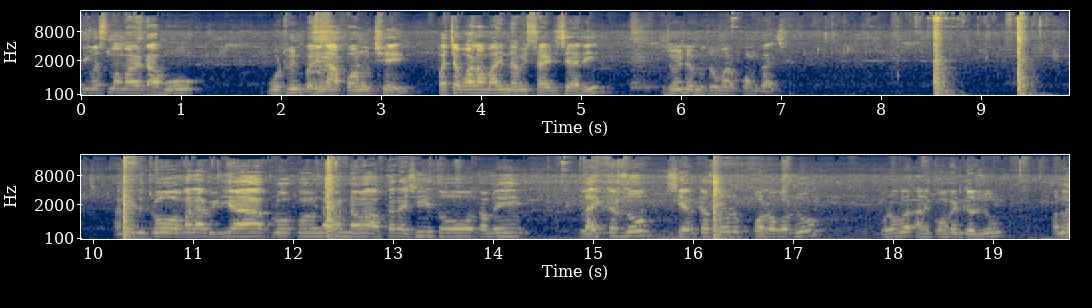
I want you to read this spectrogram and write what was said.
દિવસમાં અમારે ડાબુ ગોઠવીને ભરીને આપવાનું છે. પચકવાડા મારી નવી સાઈડ છે હારી. જોઈ લો મિત્રો, મારું કોમકાજ. અને મિત્રો, અમારા વિડીયા બ્લોગ નવા નવા આવતા રહેશે, તો તમે લાઈક કરજો શેર કરજો ફોલો કરજો, બરાબર? અને કોમેન્ટ કરજો. અને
